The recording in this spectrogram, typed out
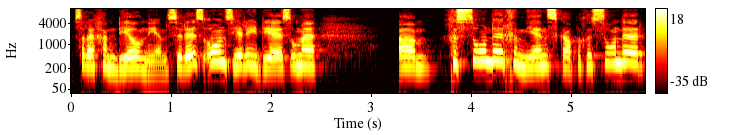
sal hy gaan deelneem. So dis ons hele idee is om 'n um gesonder gemeenskap, 'n gesonder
